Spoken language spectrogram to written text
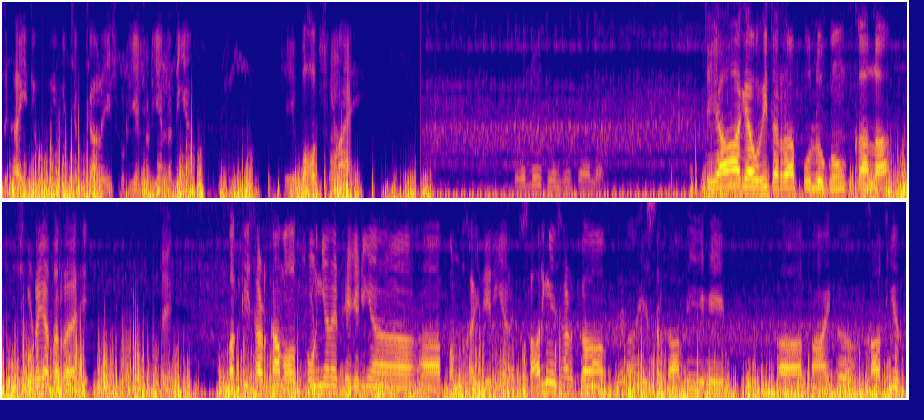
ਦਿਖਾਈ ਦੇਊਗੀ। ਵਿੱਚ ਵਿਚਾਲੇ ਛੋਟੀਆਂ ਛੋਟੀਆਂ ਨਦੀਆਂ ਤੇ ਬਹੁਤ ਸੋਹਣਾ ਹੈ ਬੋਲੇ ਜੋਗੇ ਕਾਲਾ ਤੇ ਆ ਆ ਗਿਆ ਉਹੀ ਦਰਰਾ, ਪੋਲੋ ਗੋਂ ਕਾਲਾ ਛੋਟਾ ਜਿਹਾ ਦਰਰਾ ਇਹ। ਤੇ ਬਾਕੀ ਸੜਕਾਂ ਬਹੁਤ ਸੋਹਣੀਆਂ ਨੇ ਇੱਥੇ ਜਿਹੜੀਆਂ ਆਪਾਂ ਨੂੰ ਦਿਖਾਈ ਦੇ ਰਹੀਆਂ ਨੇ। ਸਾਰੀਆਂ ਸੜਕਾਂ ਇਹ ਸਰਕਾਰ ਦੀ ਇਹ ਤਾਂ ਇੱਕ ਖਾਸੀਅਤ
